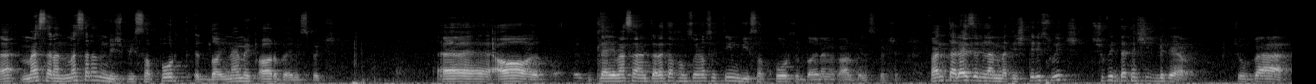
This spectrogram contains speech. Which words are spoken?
آه، مثلا مثلا مش بي support ال Dynamic ARP Inspection. آه آه، بتلاقي مثلا 3560 بي support ال Dynamic ARP Inspection. فأنت لازم لما تشتري switch تشوف ال data sheet بتاعه. شوف بقى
